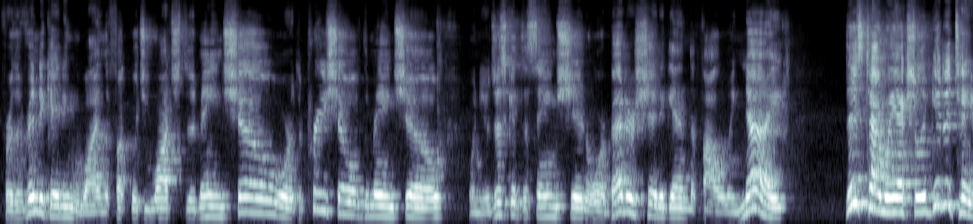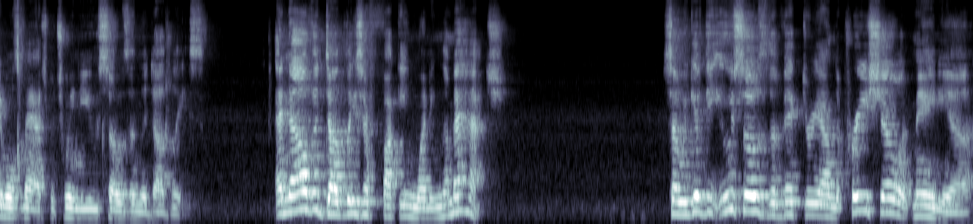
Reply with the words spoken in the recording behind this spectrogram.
further vindicating why in the fuck would you watch the main show or the pre-show of the main show when you'll just get the same shit or better shit again the following night, this time we actually get a tables match between the Usos and the Dudleys. And now the Dudleys are fucking winning the match. So we give the Usos the victory on the pre-show at Mania,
